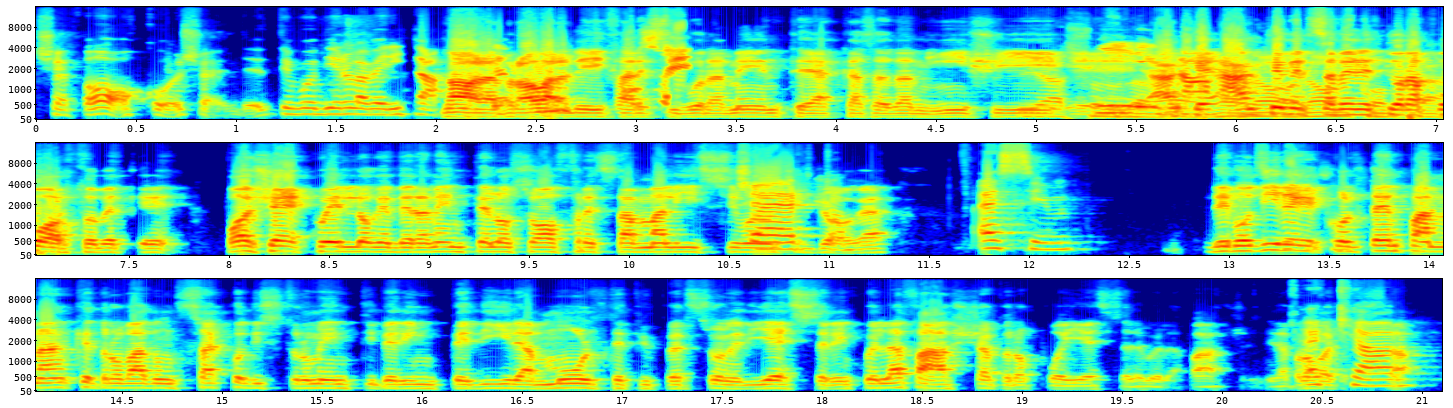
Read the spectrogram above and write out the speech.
c'è poco, cioè, devo dire la verità. No, la prova la devi fare sicuramente a casa d'amici, sì, anche, no, anche no, per sapere il tuo rapporto, perché poi c'è quello che veramente lo soffre, sta malissimo certo. e si gioca. Eh sì. Devo dire sì, che col tempo hanno anche trovato un sacco di strumenti per impedire a molte più persone di essere in quella fascia, però puoi essere quella fascia. La prova È chiaro.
